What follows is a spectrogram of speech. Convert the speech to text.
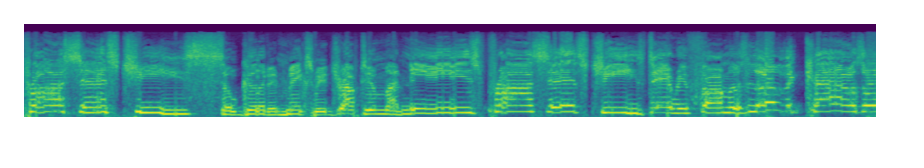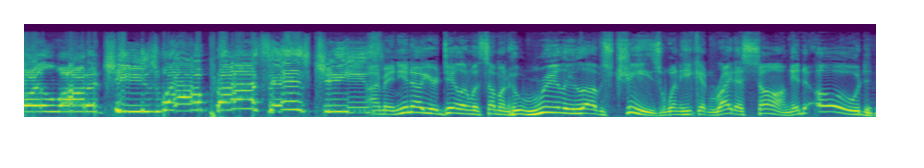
Processed cheese, so good it makes me drop to my knees. Processed cheese, dairy farmers love the cows. Oil, water, cheese, wow, processed cheese. I mean, you know, you're dealing with someone who really loves cheese when he can write a song, an ode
